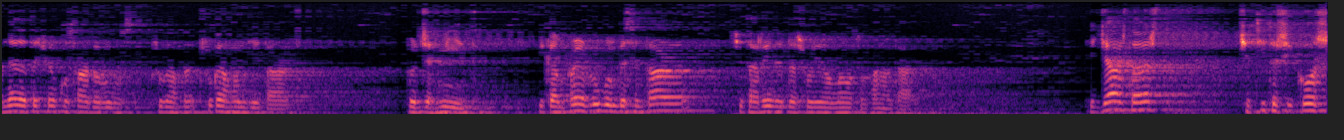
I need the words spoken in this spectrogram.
Andaj ata janë kusarë të rrugës, kështu kanë thënë, kështu kanë thënë dijetarët. Për xhehmijët, i kanë prerë rrugën besimtarëve që të arrijnë dashurinë e Allahut subhanuhu teala. E gjashta është që ti të shikosh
